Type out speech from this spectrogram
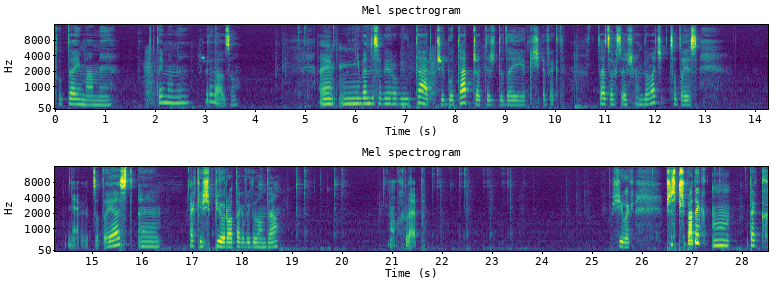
Tutaj mamy. Tutaj mamy żelazo. Ale nie będę sobie robił tarczy, bo tarcza też dodaje jakiś efekt. Za co chcesz handlować? Co to jest? Nie wiem, co to jest. Jakieś pióro, tak wygląda. O, chleb. Posiłek. Przez przypadek mm, tak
